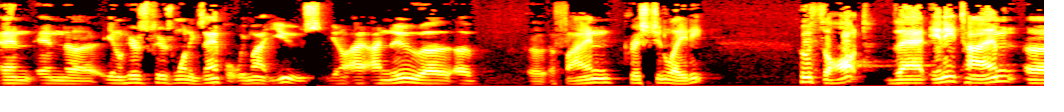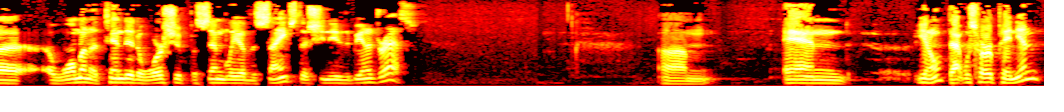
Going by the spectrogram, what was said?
and and uh, you know, here's here's one example we might use. You know, I, I knew a, a, a fine Christian lady who thought that any time uh, a woman attended a worship assembly of the saints, that she needed to be in a dress. Um, and you know, that was her opinion.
